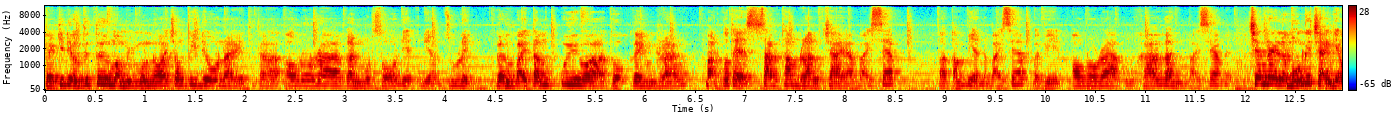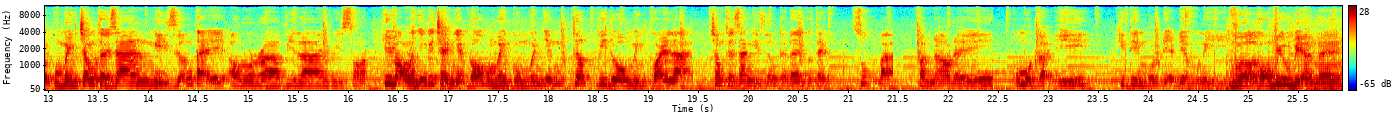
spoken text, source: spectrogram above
về cái điều thứ tư mà mình muốn nói trong video này thì là Aurora gần một số địa điểm du lịch, gần bãi tắm Quy Hòa thuộc Gành Ráng bạn có thể sang thăm làng trài ở bãi Xép và tắm biển ở bãi xếp, bởi vì Aurora cũng khá gần bãi xếp ấy. Trên đây là bốn cái trải nghiệm của mình trong thời gian nghỉ dưỡng tại Aurora Villa Resort. Hy vọng là những cái trải nghiệm đó của mình cùng với những thước video mình quay lại trong thời gian nghỉ dưỡng tại đây có thể giúp bạn phần nào đấy có một gợi ý khi tìm một địa điểm nghỉ, vừa có view biển này,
